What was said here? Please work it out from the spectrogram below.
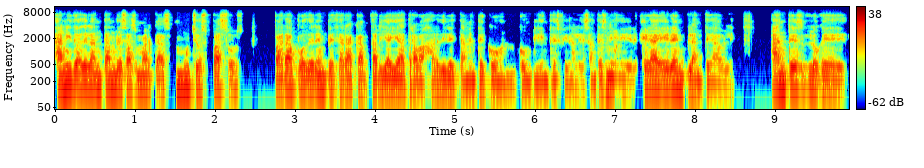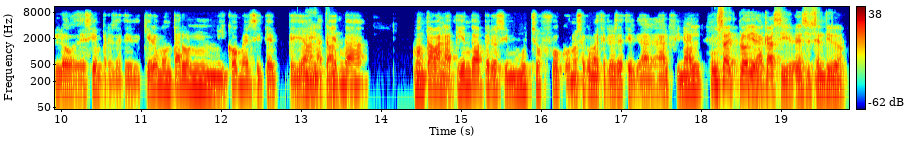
han ido adelantando esas marcas muchos pasos para poder empezar a captar ya y a trabajar directamente con, clientes finales. Antes era, era implanteable. Antes lo que lo de siempre, es decir, quiero montar un e-commerce y te pedían la tienda, montaban la tienda, pero sin mucho foco, no sé cómo decirlo. Es decir, al, final. Un side project casi, en ese sentido.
